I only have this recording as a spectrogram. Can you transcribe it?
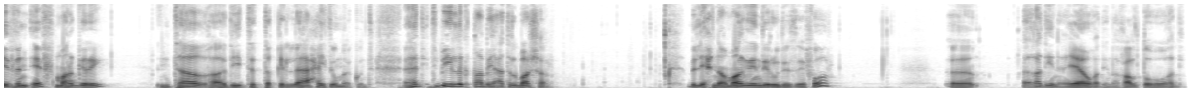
even if malgré أنت غادي تتقي الله حيثما كنت. هذه تبين لك طبيعة البشر. باللي حنا malgré نديرو des efforts آه غادي نعياو غادي نغلطو غادي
